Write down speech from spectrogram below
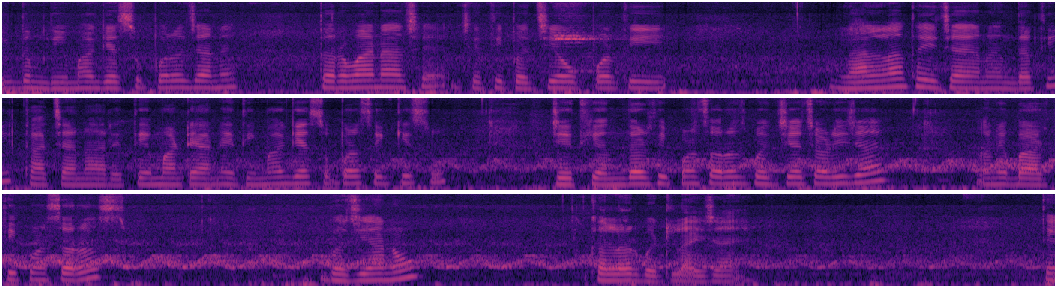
એકદમ ધીમા ગેસ ઉપર જ આને તરવાના છે. જેથી ભજીયા ઉપરથી લાલ ના થઈ જાય અને અંદરથી કાચા ના રહે. તે માટે આને ધીમા ગેસ ઉપર શેકીશું, જેથી અંદરથી પણ સરસ ભજીયા ચડી જાય અને બહારથી પણ સરસ ભજીયાનો કલર બદલાઈ જાય. તે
